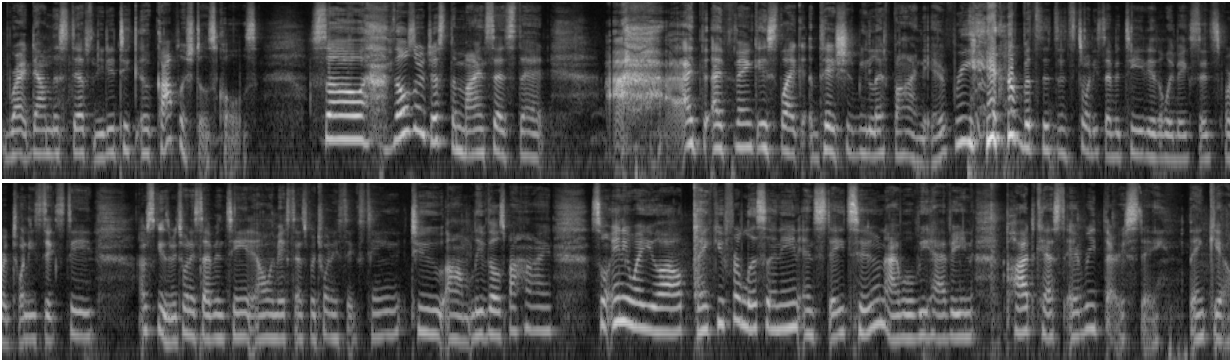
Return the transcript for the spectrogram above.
write down the steps needed to accomplish those goals. So, those are just the mindsets that I, I I think it's like they should be left behind every year, but since it's 2017, it only makes sense for 2016. Um, excuse me, 2017. It only makes sense for 2016 to um, leave those behind. So anyway, you all, thank you for listening and stay tuned. I will be having podcast every Thursday. Thank you.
